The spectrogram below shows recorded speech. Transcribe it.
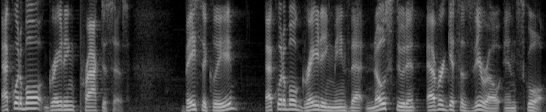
equitable grading practices. Basically, equitable grading means that no student ever gets a zero in school.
